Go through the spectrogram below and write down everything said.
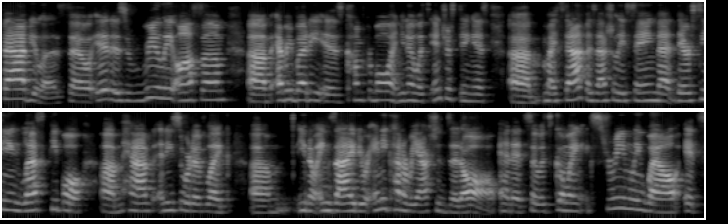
fabulous. So it is really awesome. Um, everybody is comfortable. And you know, what's interesting is um, my staff is actually saying that they're seeing less people um, have any sort of like um, you know, anxiety or any kind of reactions at all. And it's so it's going extremely well. It's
